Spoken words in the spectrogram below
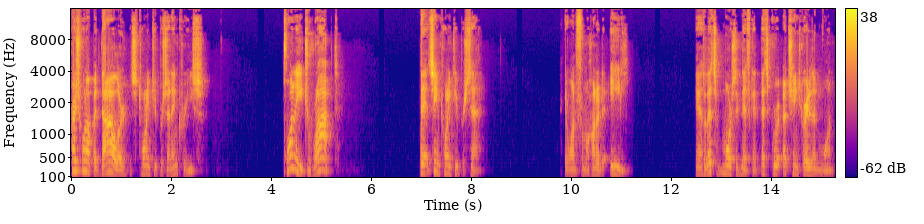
price went up a dollar. It's a 22% increase. Quantity dropped by that same 22%. It went from 100 to 80. Yeah, so that's more significant. That's a change greater than one.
